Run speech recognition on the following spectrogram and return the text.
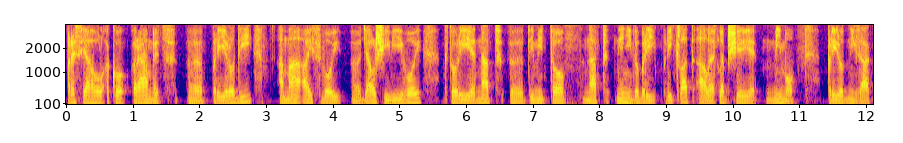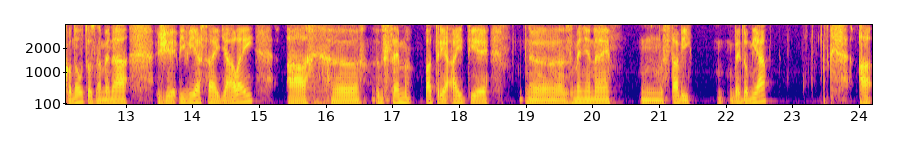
presiahol ako rámec prírody a má aj svoj ďalší vývoj, ktorý je nad týmito, nad, není dobrý príklad, ale lepšie je mimo prírodných zákonov, to znamená, že vyvíja sa aj ďalej a sem patria aj tie e, zmenené m, stavy vedomia. A e,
